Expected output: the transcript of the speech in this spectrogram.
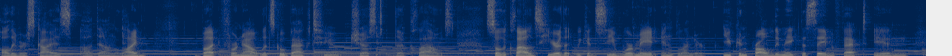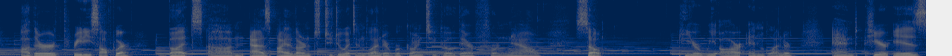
Polyverse Skies uh, down the line. But for now, let's go back to just the clouds. So the clouds here that we can see were made in Blender. You can probably make the same effect in other 3D software, but um, as I learned to do it in Blender, we're going to go there for now. So here we are in Blender, and here is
